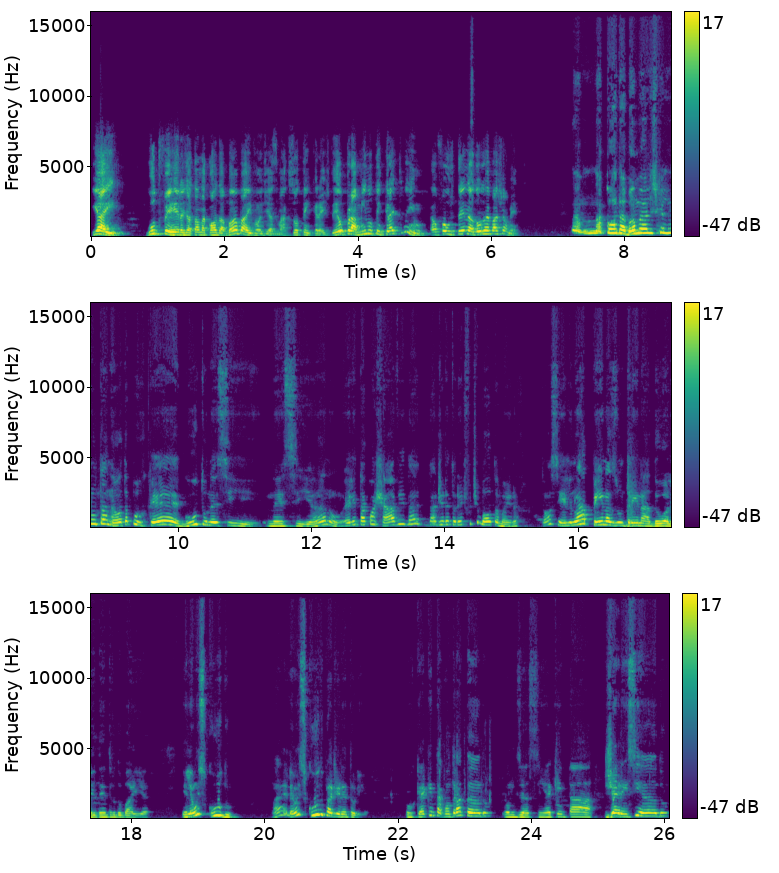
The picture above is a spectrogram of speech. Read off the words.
E aí? Guto Ferreira já está na corda bamba, Ivan Dias Marques, ou tem crédito? Eu, para mim, não tem crédito nenhum. Eu fui o treinador do rebaixamento. Na corda bamba, eu acho que ele não está, não. Até porque Guto, nesse, nesse ano, ele está com a chave da, da diretoria de futebol também, né? Então, assim, ele não é apenas um treinador ali dentro do Bahia. Ele é um escudo. Né? Ele é um escudo para a diretoria. Porque é quem está contratando, vamos dizer assim, é quem está gerenciando.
